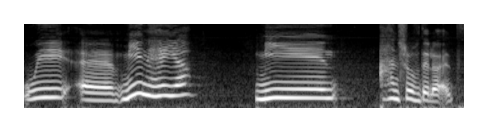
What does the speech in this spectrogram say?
ومين هي مين؟ هنشوف دلوقتي.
